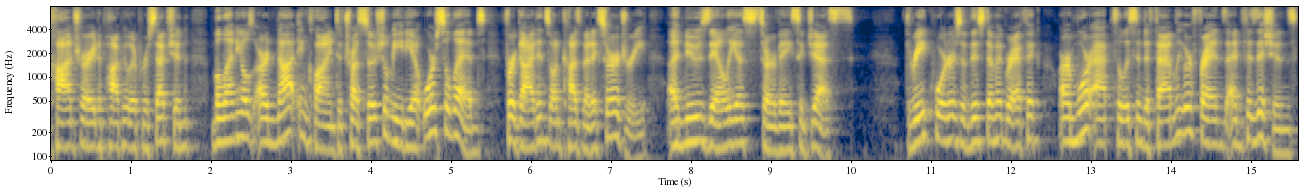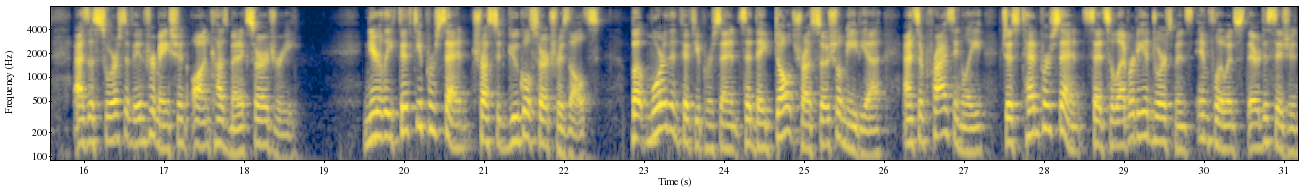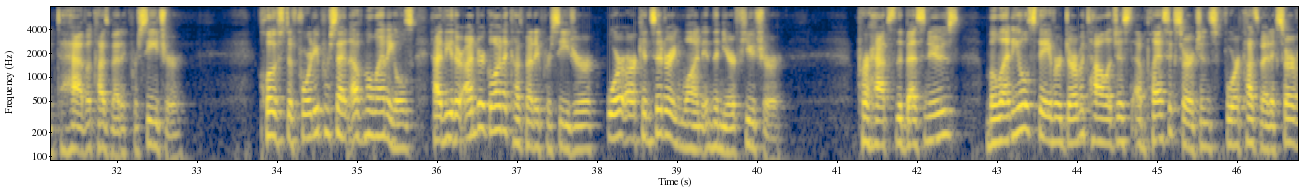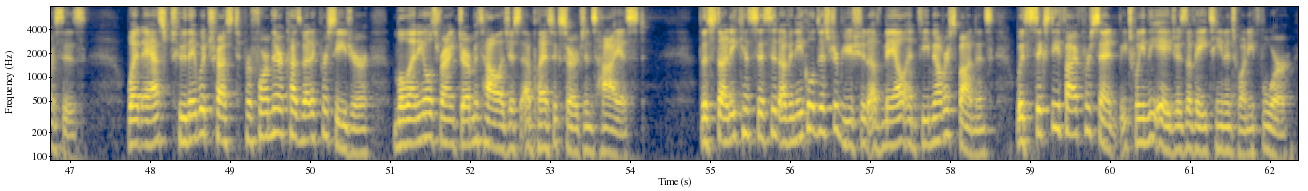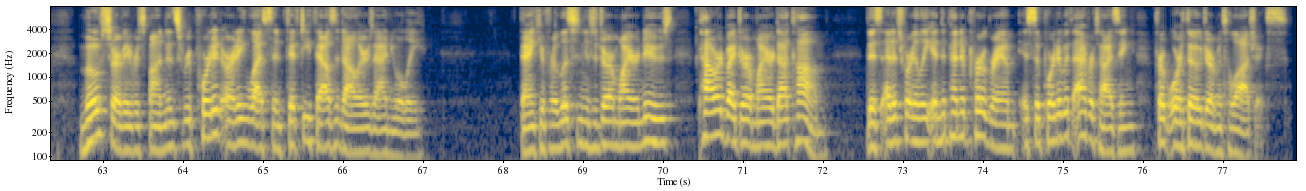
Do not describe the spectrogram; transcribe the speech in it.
Contrary to popular perception, millennials are not inclined to trust social media or celebs for guidance on cosmetic surgery, a new Zalius survey suggests. Three quarters of this demographic are more apt to listen to family or friends and physicians as a source of information on cosmetic surgery. Nearly 50% trusted Google search results, but more than 50% said they don't trust social media, and surprisingly, just 10% said celebrity endorsements influenced their decision to have a cosmetic procedure. Close to 40% of millennials have either undergone a cosmetic procedure or are considering one in the near future. Perhaps the best news millennials favor dermatologists and plastic surgeons for cosmetic services. When asked who they would trust to perform their cosmetic procedure, millennials ranked dermatologists and plastic surgeons highest. The study consisted of an equal distribution of male and female respondents, with 65% between the ages of 18 and 24. Most survey respondents reported earning less than $50,000 annually. Thank you for listening to Dermwire News, powered by Dermwire.com. This editorially independent program is supported with advertising from Ortho Dermatologics.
